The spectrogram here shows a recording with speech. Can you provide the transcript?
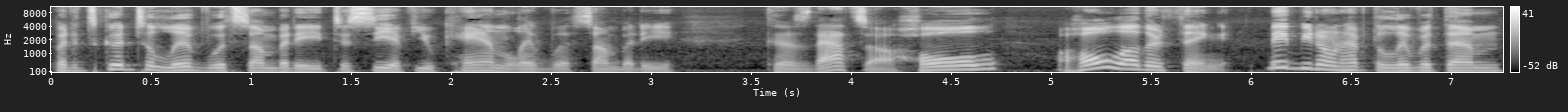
But it's good to live with somebody to see if you can live with somebody, because that's a whole a whole other thing. Maybe you don't have to live with them,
